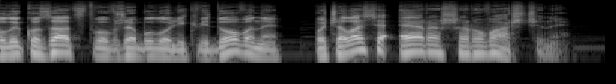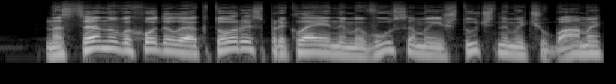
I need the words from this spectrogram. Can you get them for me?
коли козацтво вже було ліквідоване, почалася ера шароварщини. На сцену виходили актори з приклеєними вусами і штучними чубами,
